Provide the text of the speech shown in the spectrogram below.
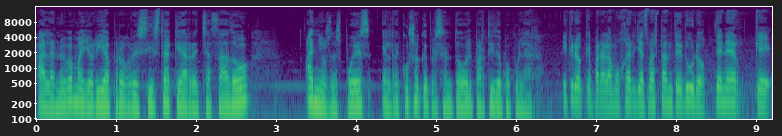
a la nueva mayoría progresista que ha rechazado años después el recurso que presentó el Partido Popular y creo que para la mujer ya es bastante duro tener que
